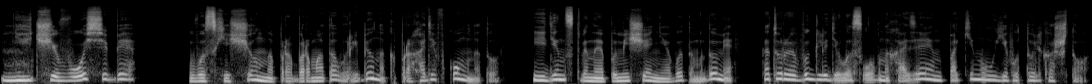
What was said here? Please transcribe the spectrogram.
«Ничего себе!» — восхищенно пробормотал ребенок, проходя в комнату, единственное помещение в этом доме, которое выглядело словно хозяин покинул его только что.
